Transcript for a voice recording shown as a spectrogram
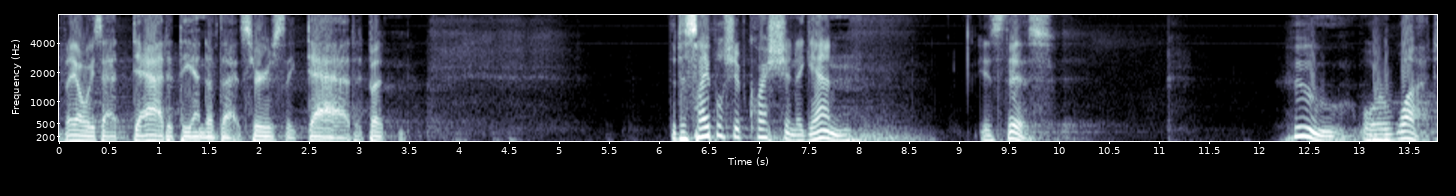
They always add dad at the end of that. Seriously, dad. But the discipleship question again is this Who or what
